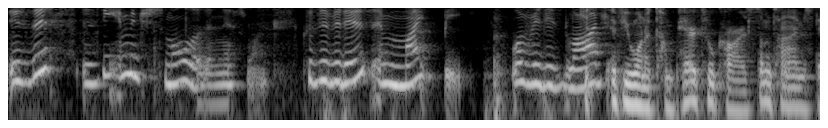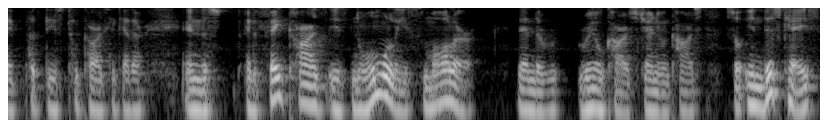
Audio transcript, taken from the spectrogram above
Is this is the image smaller than this one? Because if it is, it might be. Or if it is larger. if you want to compare two cards, sometimes they put these two cards together, and the and the fake cards is normally smaller than the real cards, genuine cards. So in this case,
